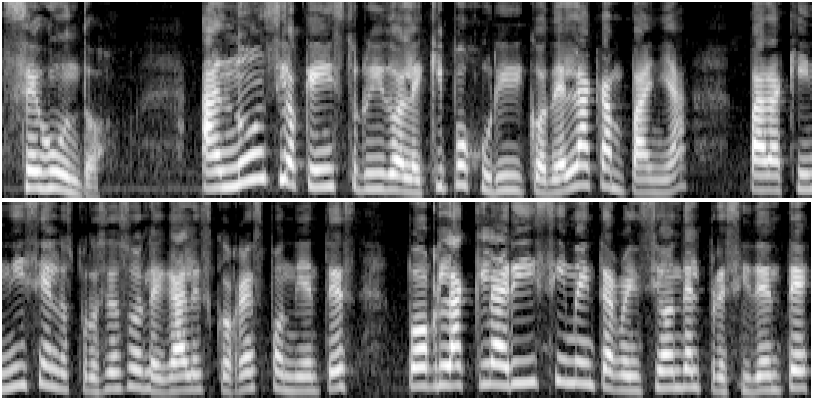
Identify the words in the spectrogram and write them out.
Segundo, anuncio que he instruido al equipo jurídico de la campaña para que inicien los procesos legales correspondientes por la clarísima intervención del presidente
